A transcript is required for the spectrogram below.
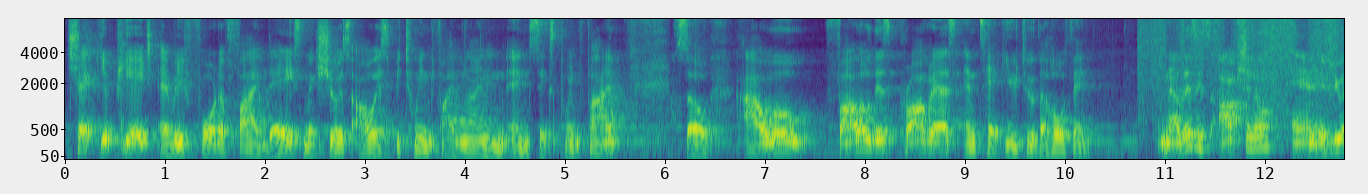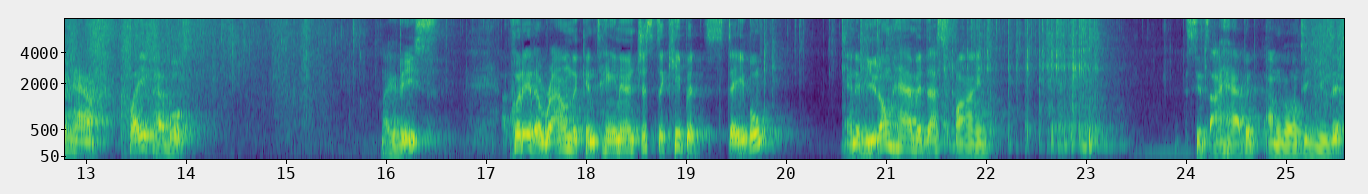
Check your pH every four to five days. Make sure it's always between 5.9 and, and 6.5. So I will follow this progress and take you to the whole thing. Now this is optional and if you have clay pebbles like these, put it around the container just to keep it stable. And if you don't have it, that's fine since I have it, I'm going to use it.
